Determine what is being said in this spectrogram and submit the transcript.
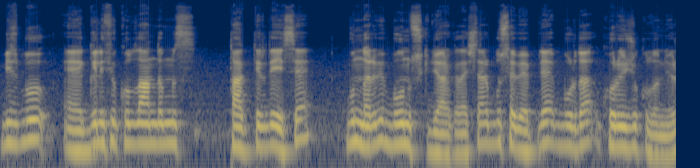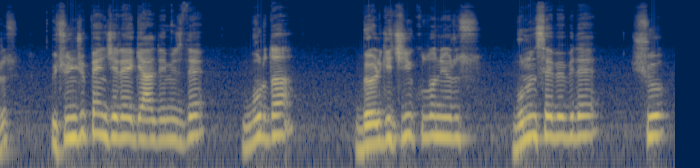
Biz bu e, glifi kullandığımız takdirde ise bunlara bir bonus gidiyor arkadaşlar. Bu sebeple burada koruyucu kullanıyoruz. Üçüncü pencereye geldiğimizde burada bölgeciyi kullanıyoruz. Bunun sebebi de şu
